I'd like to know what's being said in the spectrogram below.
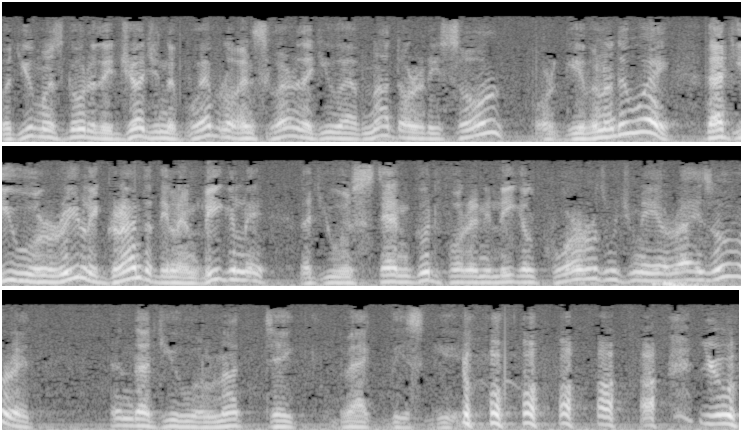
But you must go to the judge in the Pueblo and swear that you have not already sold or given it away, that you were really granted the land legally, that you will stand good for any legal quarrels which may arise over it, and that you will not take back this gift. you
